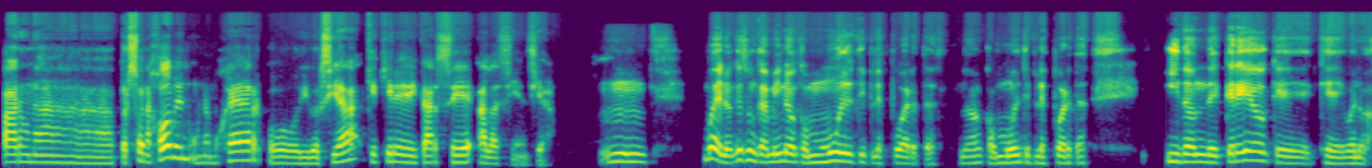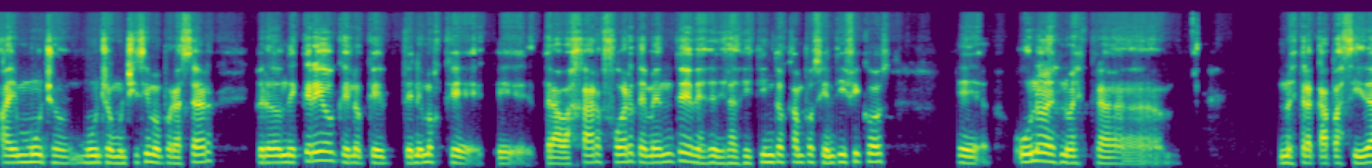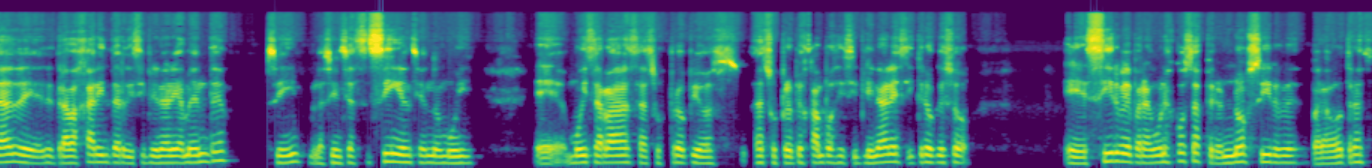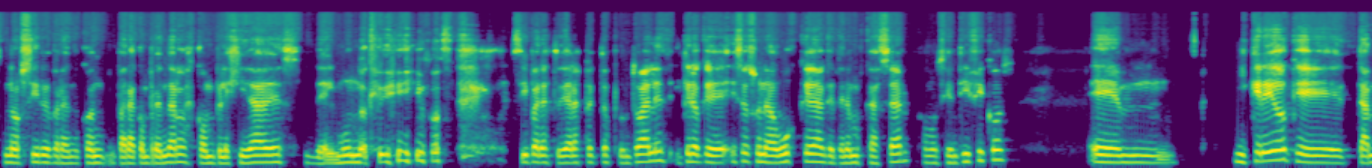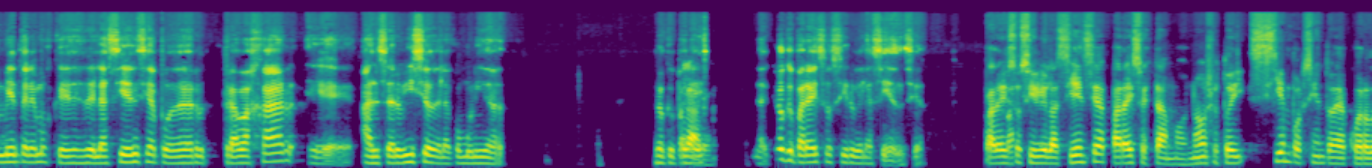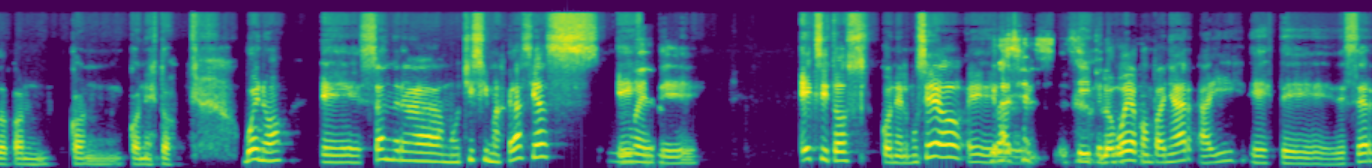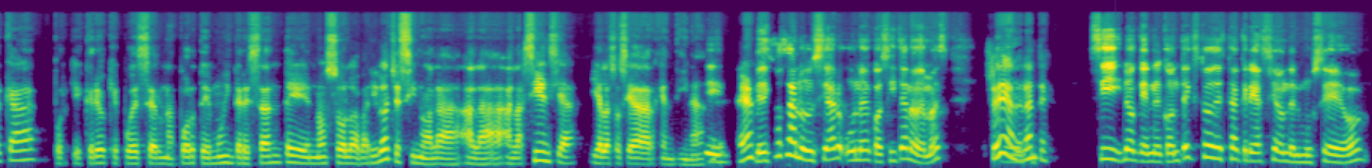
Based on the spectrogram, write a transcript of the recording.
para una persona joven, una mujer o diversidad que quiere dedicarse a la ciencia? Mm, bueno, que es un camino con múltiples puertas, ¿no? Con múltiples puertas y donde creo que, bueno, hay mucho, mucho, muchísimo por hacer, pero donde creo que lo que tenemos que, trabajar fuertemente desde los distintos campos científicos, eh, uno es nuestra, nuestra capacidad de, trabajar interdisciplinariamente, ¿sí? Las ciencias siguen siendo muy, eh, muy cerradas a sus, propios, a sus propios campos disciplinares y creo que eso eh, sirve para algunas cosas, pero no sirve para otras, no sirve para, para comprender las complejidades del mundo que vivimos, sí para estudiar aspectos puntuales. Y creo que esa es una búsqueda que tenemos que hacer como científicos. Em, y creo que también tenemos que desde la ciencia poder trabajar eh, al servicio de la comunidad. Creo que para, creo que para eso sirve la ciencia. Para eso sirve la ciencia, para eso estamos, ¿no? Yo estoy 100% de acuerdo con, esto. Bueno, Eh, Sandra, muchísimas gracias. Este, éxitos con el museo. Eh, gracias. Sí, pero lo voy a acompañar ahí este, de cerca porque creo que puede ser un aporte muy interesante no solo a Bariloche, sino a la, a la, a la ciencia y a la sociedad argentina. Sí. ¿Me dejas anunciar una cosita nada más? Sí, adelante. Sí, no, que en el contexto de esta creación del museo,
